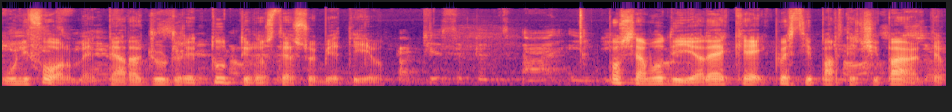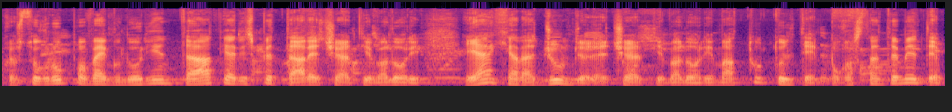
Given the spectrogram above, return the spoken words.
uniforme, per raggiungere tutti lo stesso obiettivo. Possiamo dire che questi partecipanti a questo gruppo vengono orientati a rispettare certi valori e anche a raggiungere certi valori, ma tutto il tempo, costantemente,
